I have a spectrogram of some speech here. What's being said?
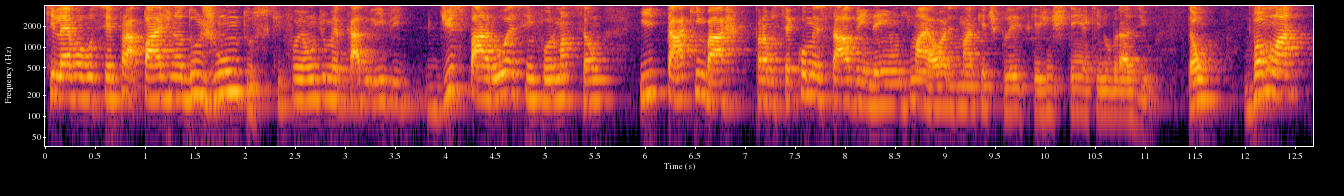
que leva você para a página do Juntos, que foi onde o Mercado Livre disparou essa informação e tá aqui embaixo para você começar a vender em um dos maiores marketplaces que a gente tem aqui no Brasil. Então, vamos lá,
